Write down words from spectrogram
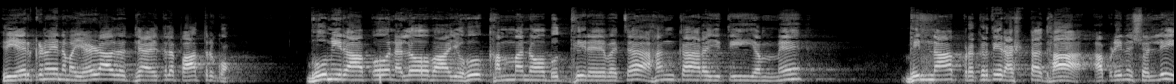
இது ஏற்கனவே நம்ம ஏழாவது அத்தியாயத்தில் பார்த்துருக்கோம். பூமிராப்போ நலோவாயு கம்மனோ புத்திரேவச்ச அகங்கார இத்தீயம்மே பின்னா பிரகிருதி அஷ்டதா அப்படின்னு சொல்லி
